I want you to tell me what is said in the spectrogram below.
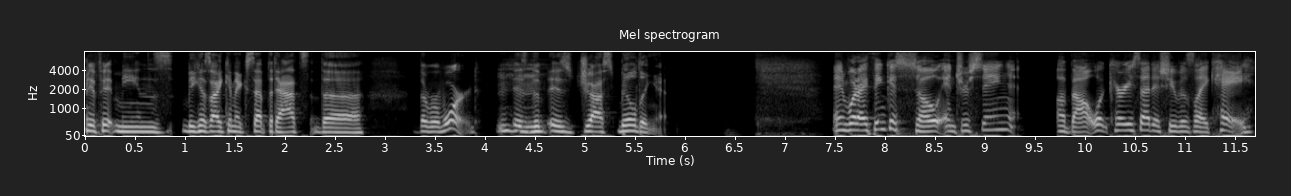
if it means because I can accept that that's the the reward is Mhm. the is just building it. And what I think is so interesting about what Carrie said is she was like, hey,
